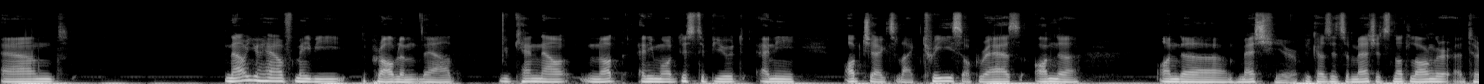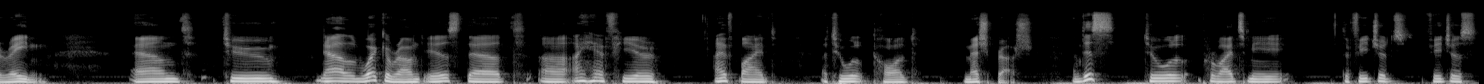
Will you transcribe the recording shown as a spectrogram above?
And now you have maybe the problem that you can now not anymore distribute any objects like trees or grass on the on the mesh here. Because it's a mesh it's not longer a terrain. And to now workaround is that uh, I have here I've bought a tool called mesh brush. And this tool provides me the features features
